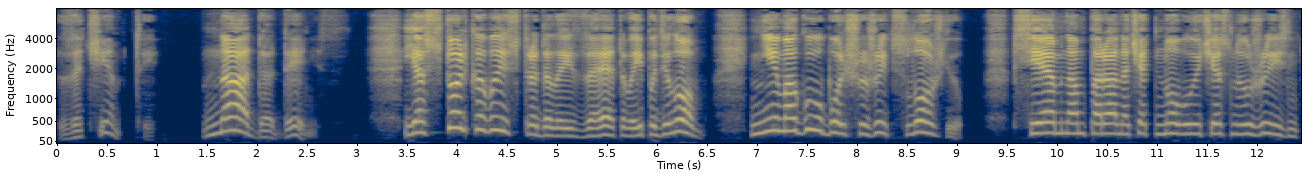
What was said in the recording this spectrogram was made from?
Зачем ты?» «Надо, Деннис. Я столько выстрадала из-за этого и по делам. Не могу больше жить с ложью. Всем нам пора начать новую честную жизнь.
